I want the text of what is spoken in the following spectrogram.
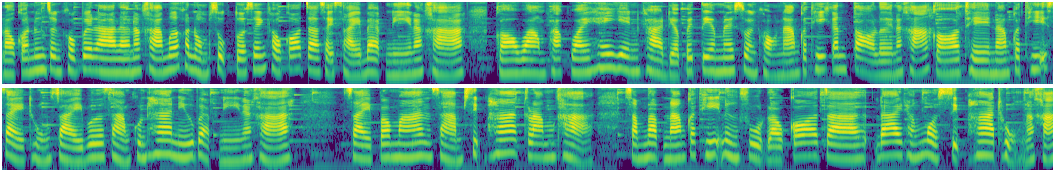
เราก็นึ่งจนครบเวลาแล้วนะคะ เมื่อขนมสุกตัวเส้นเขาก็จะใสๆแบบนี้นะคะ ก็วางพักไว้ให้เย็นค่ะ เดี๋ยวไปเตรียมในส่วนของน้ำกะทิกันต่อเลยนะคะ ก็เทน้ำกะทิใส่ถุงใสเบอร์3คูณ5นิ้วแบบนี้นะคะ ใส่ประมาณ 35 กรัมค่ะสำหรับน้ำกะทิ 1 สูตรเราก็จะได้ทั้งหมด 15 ถุงนะคะ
